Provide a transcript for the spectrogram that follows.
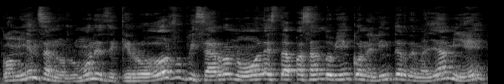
Comienzan los rumores de que Rodolfo Pizarro no la está pasando bien con el Inter de Miami, ¿eh?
